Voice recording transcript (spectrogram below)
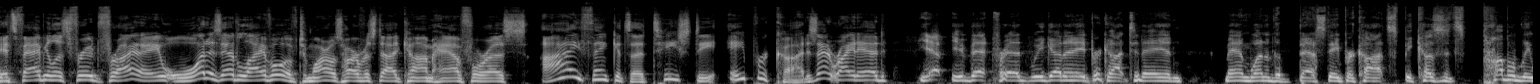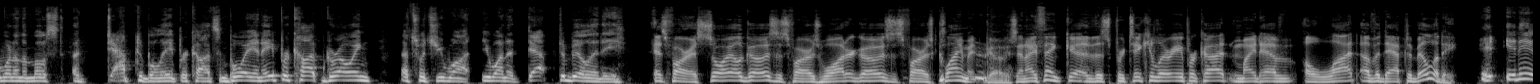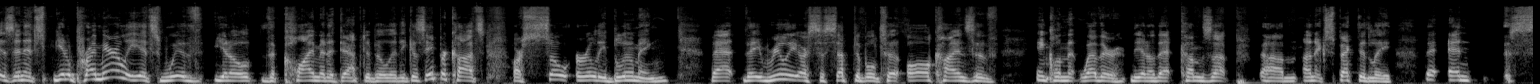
It's Fabulous Fruit Friday. What does Ed Laivo of tomorrowsharvest.com have for us? I think it's a tasty apricot. Is that right, Ed? Yep, you bet, Fred. We got an apricot today, and man, one of the best apricots because it's probably one of the most adaptable apricots. And boy, an apricot growing, that's what you want. You want adaptability as far as soil goes, as far as water goes, as far as climate goes. And I think uh, this particular apricot might have a lot of adaptability. It, it is. And it's, you know, primarily it's with, you know, the climate adaptability because apricots are so early blooming that they really are susceptible to all kinds of inclement weather, you know, that comes up um, unexpectedly. And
